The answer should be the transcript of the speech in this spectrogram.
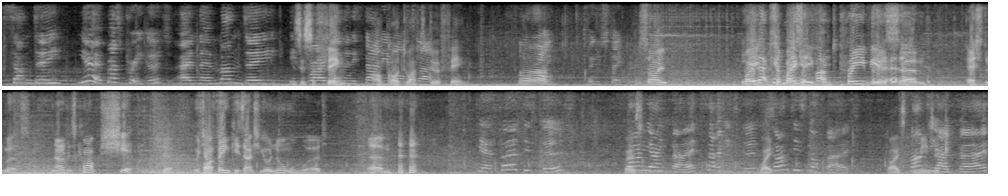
Sunday, yeah, that's pretty good. And then Monday Is is this a thing? And then Oh god, do I have after to do a thing? More Oh. rain, Tuesday. So, You hear so basically, from fucked. previous um, estimates, none of it's come up shit, Shit. which I think is actually your normal word. Um, Yeah, Thursday's good. Where's- Friday ain't bad. Saturday's good. Wait. Sunday's not bad. Guys, the Monday music. ain't bad.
